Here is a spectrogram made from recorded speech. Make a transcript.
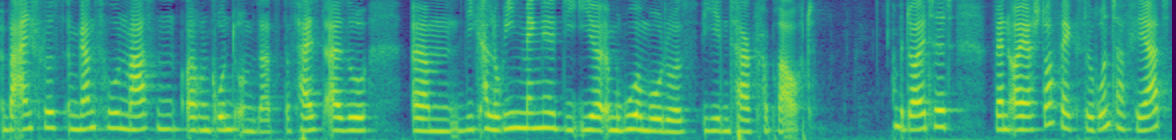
beeinflusst im ganz hohen Maßen euren Grundumsatz. Das heißt also ähm, die Kalorienmenge, die ihr im Ruhemodus jeden Tag verbraucht. Bedeutet, wenn euer Stoffwechsel runterfährt,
